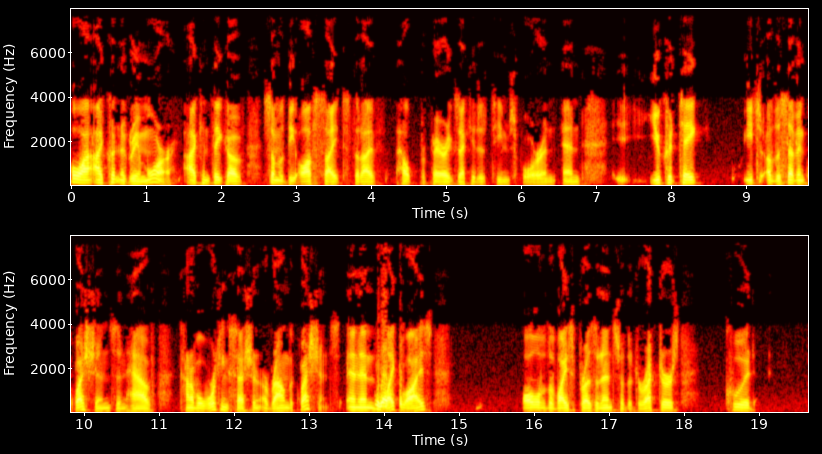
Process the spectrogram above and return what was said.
Oh, I, I couldn't agree more. I can think of some of the offsites that I've helped prepare executive teams for, and and you could take each of the seven questions and have kind of a working session around the questions, and then well, likewise, all of the vice presidents or the directors could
